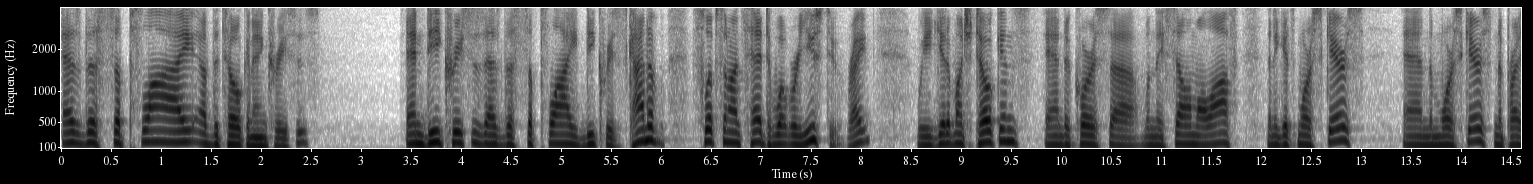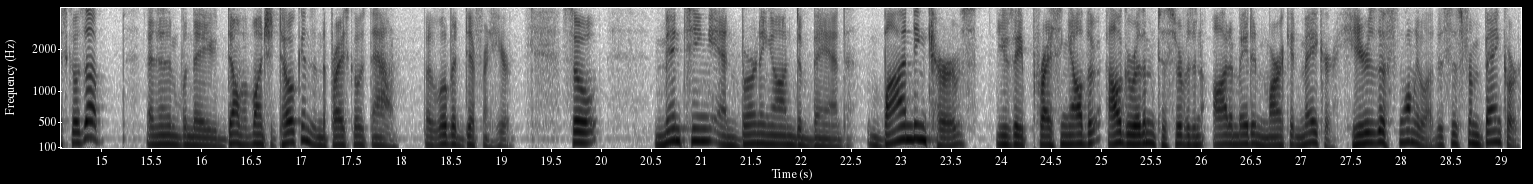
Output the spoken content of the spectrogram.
as the supply of the token increases and decreases as the supply decreases. Kind of flips it on its head to what we're used to, right? We get a bunch of tokens, and of course, uh, when they sell them all off, then it gets more scarce, and the more scarce, and the price goes up. And then when they dump a bunch of tokens, and the price goes down. But a little bit different here. So minting and burning on demand. Bonding curves use a pricing al- algorithm to serve as an automated market maker. Here's the formula. This is from Bancor,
